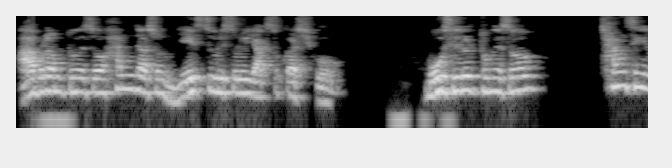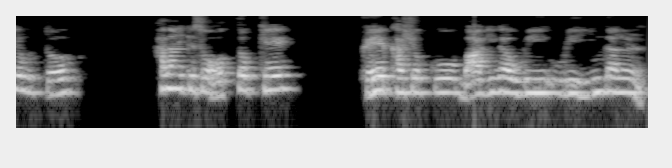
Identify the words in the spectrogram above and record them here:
아브라함을 통해서 한 자손 예수 그리스도를 약속하시고 모세를 통해서 창세기로부터 하나님께서 어떻게 계획하셨고 마귀가 우리 우리 인간을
